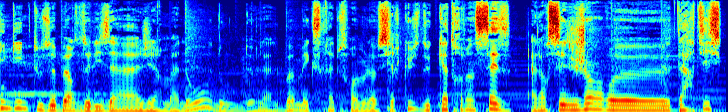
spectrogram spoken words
Singing to the Birds de Lisa Germano, donc de l'album Excerpts from Love Circus de 96. Alors c'est le genre euh, d'artiste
